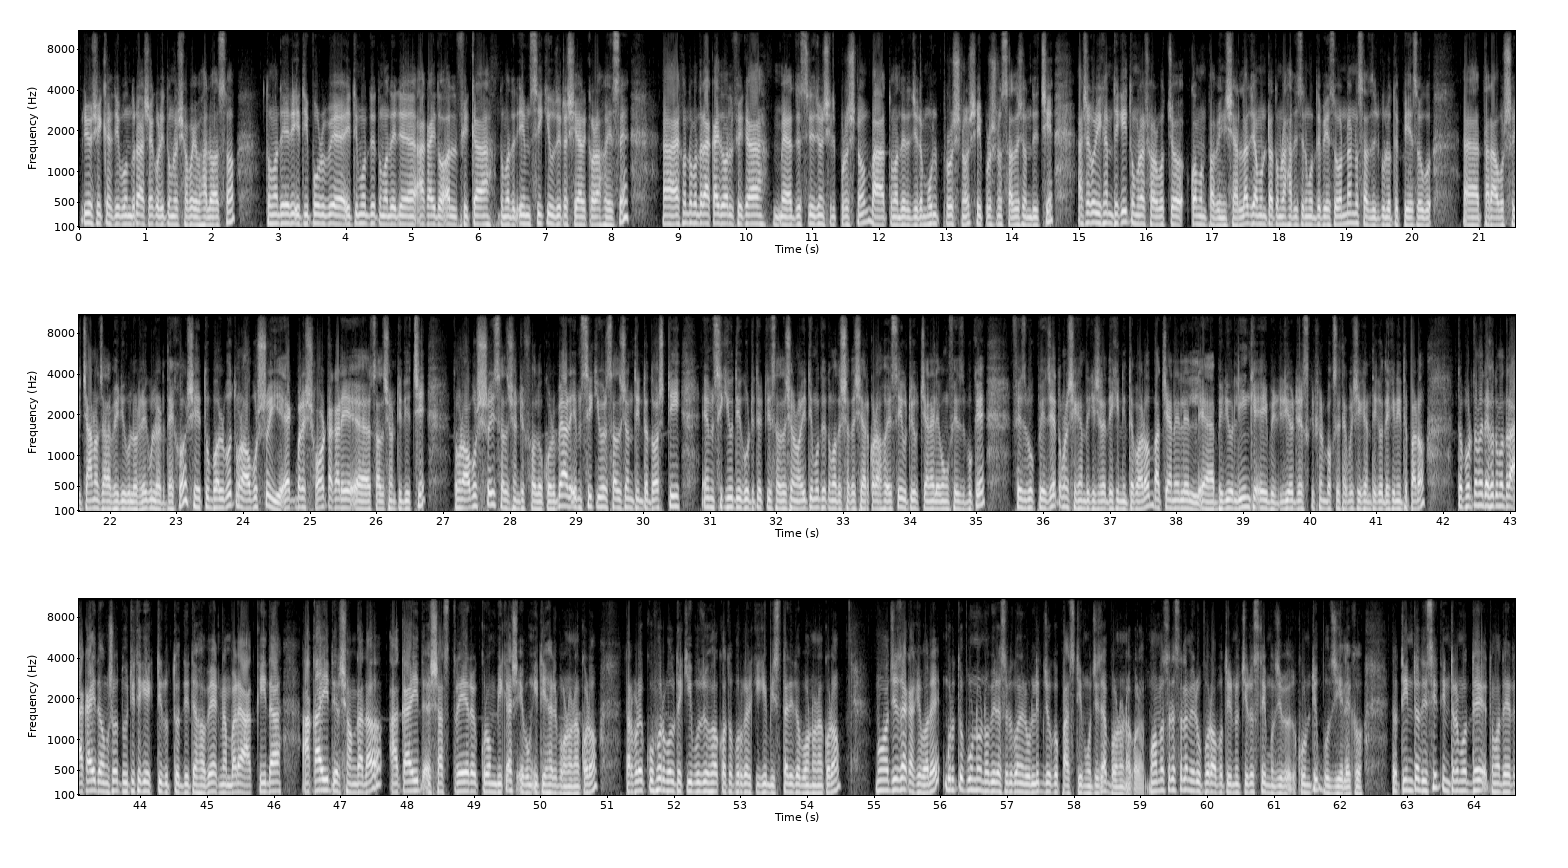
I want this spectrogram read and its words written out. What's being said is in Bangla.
প্রিয় শিক্ষার্থী বন্ধুরা, আশা করি তোমরা সবাই ভালো আছো। তোমাদের ইতিপূর্বে, ইতিমধ্যে তোমাদের আকাইদ আল ফিকা, তোমাদের এমসিকিউ যেটা শেয়ার করা হয়েছে এখন তোমাদের আকাইদ আল ফিকা যে সৃজনশীল প্রশ্ন বা তোমাদের যেটা মূল প্রশ্ন, সেই প্রশ্ন সাজেশন দিচ্ছি। আশা করি এখান থেকেই তোমরা সর্বোচ্চ কমন পাবে ইনশাআল্লাহ। যেমনটা তোমরা হাদিসের মধ্যে পেয়েছ, অন্যান্য সাবজেক্টগুলোতে পেয়েছ তারা অবশ্যই জানো, যারা ভিডিওগুলো রেগুলার দেখো। সেহেতু বলব, তোমরা অবশ্যই একবারে শর্ট আকারে সাজেশনটি দিচ্ছি। তোমরা অবশ্যই সাজেশনটি ফলো করবে। আর এমসিকিউ এর সাজেশন তিনটা দশটি এমসিকিউ দিয়ে গঠিত একটি সাজেশন ইতিমধ্যে তোমাদের সাথে শেয়ার করা হয়েছে ইউটিউব চ্যানেল এবং ফেসবুকে ফেসবুক পেজে তোমরা সেখান থেকে সেটা দেখে নিতে পারো বা চ্যানেলের ভিডিও লিঙ্ক এই ভিডিও ডেসক্রিপশন বক্সে থাকবে, সেখান থেকেও দেখে নিতে পারো। তো প্রথমে দেখো, তোমাদের আকাইদ অংশ, দুইটি থেকে একটির উত্তর দিতে হবে। এক নম্বরে আকিদা, আকাইদের সংজ্ঞা দাও। আকাইদ শাস্ত্রের ক্রম বিকাশ এবং ইতিহাস বর্ণনা করো। তারপরে কুফর বলতে কি বুঝো হওয়া, কত প্রকার কী কী বিস্তারিত বর্ণনা করো। মুজিজা কাকে বলে? গুরুত্বপূর্ণ নবী রাসুলগণের উল্লেখযোগ্য পাঁচটি মুজিজা বর্ণনা করো। মোহাম্মদ সাল্লাহ সাল্লামের উপর অবতীর্ণ চিরস্থায়ী মুজিব কোনটি বুঝিয়ে লেখো। তো তিনটা দিছি, তিনটার মধ্যে তোমাদের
